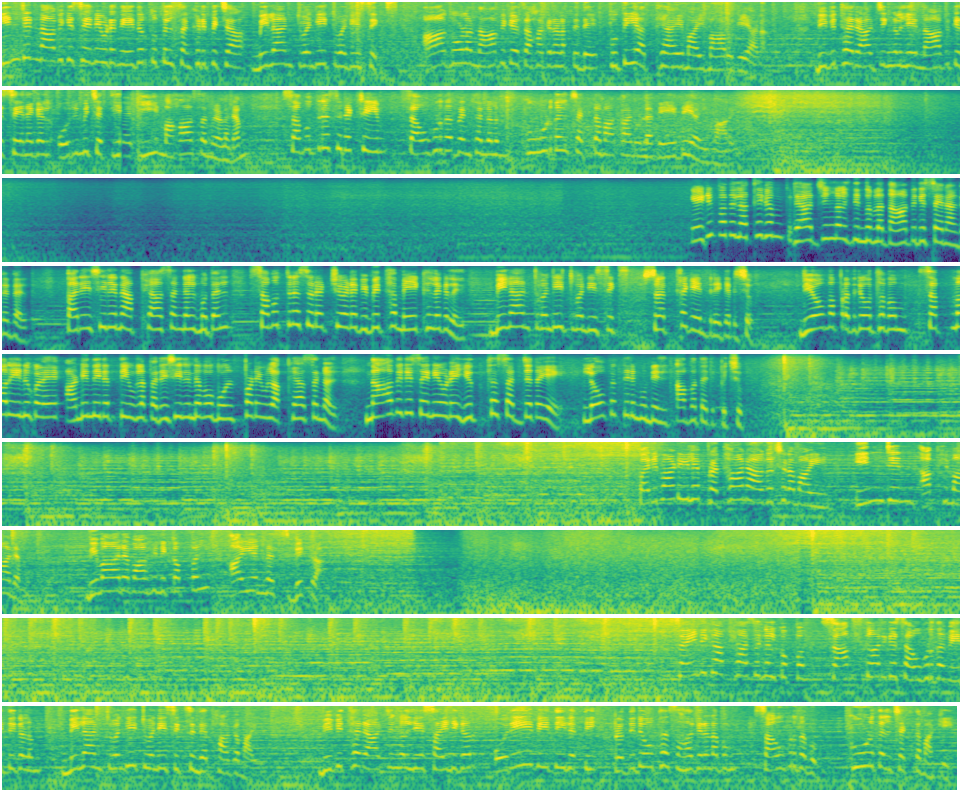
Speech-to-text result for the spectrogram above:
Indian നാവികസേനയുടെ നേതൃത്വത്തിൽ സംഘടിപ്പിച്ച മിലാൻ ട്വന്റി ട്വന്റി സിക്സ് ആഗോള നാവിക സഹകരണത്തിന്റെ പുതിയ അധ്യായമായി മാറുകയാണ്. വിവിധ രാജ്യങ്ങളിലെ നാവികസേനകൾ ഒരുമിച്ചെത്തിയ ഈ മഹാസമ്മേളനം സമുദ്ര സുരക്ഷയും സൗഹൃദ ബന്ധങ്ങളും കൂടുതൽ ശക്തമാക്കാനുള്ള വേദിയായി മാറി. എഴുപതിലധികം രാജ്യങ്ങളിൽ നിന്നുള്ള നാവികസേനാംഗങ്ങൾ പരിശീലന അഭ്യാസങ്ങൾ മുതൽ സമുദ്ര സുരക്ഷയുടെ വിവിധ മേഖലകളിൽ മിലാൻ ട്വന്റി ട്വന്റി സിക്സ് ശ്രദ്ധ കേന്ദ്രീകരിച്ചു. വ്യോമ പ്രതിരോധവും സബ്മറീനുകളെ അണിനിരത്തിയുള്ള പരിശീലനവും ഉൾപ്പെടെയുള്ള അഭ്യാസങ്ങൾ നാവികസേനയുടെ യുദ്ധസജ്ജതയെ ലോകത്തിന് മുന്നിൽ അവതരിപ്പിച്ചു. പരിപാടിയിലെ പ്രധാന ആകർഷണമായി ഇന്ത്യൻ അഭിമാനം. വിമാനവാഹിനി കപ്പൽ ഐ എൻ എസ് വിക്രാന്ത് സാംസ്കാരിക സൗഹൃദ വേദികളും മിലാൻ ട്വന്റി ട്വന്റി സിക്സിന്റെ ഭാഗമായി. വിവിധ രാജ്യങ്ങളിലെ സൈനികർ ഒരേ വേദിയിലെത്തി പ്രതിരോധ സഹകരണവും സൗഹൃദവും കൂടുതൽ ശക്തമാക്കി.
